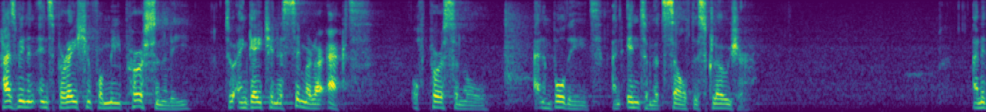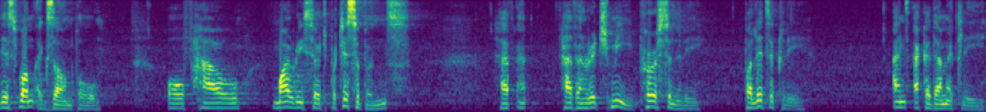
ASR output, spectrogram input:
has been an inspiration for me personally to engage in a similar act of personal, embodied, and intimate self disclosure. And it is one example of how my research participants have, have enriched me personally, politically, and academically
